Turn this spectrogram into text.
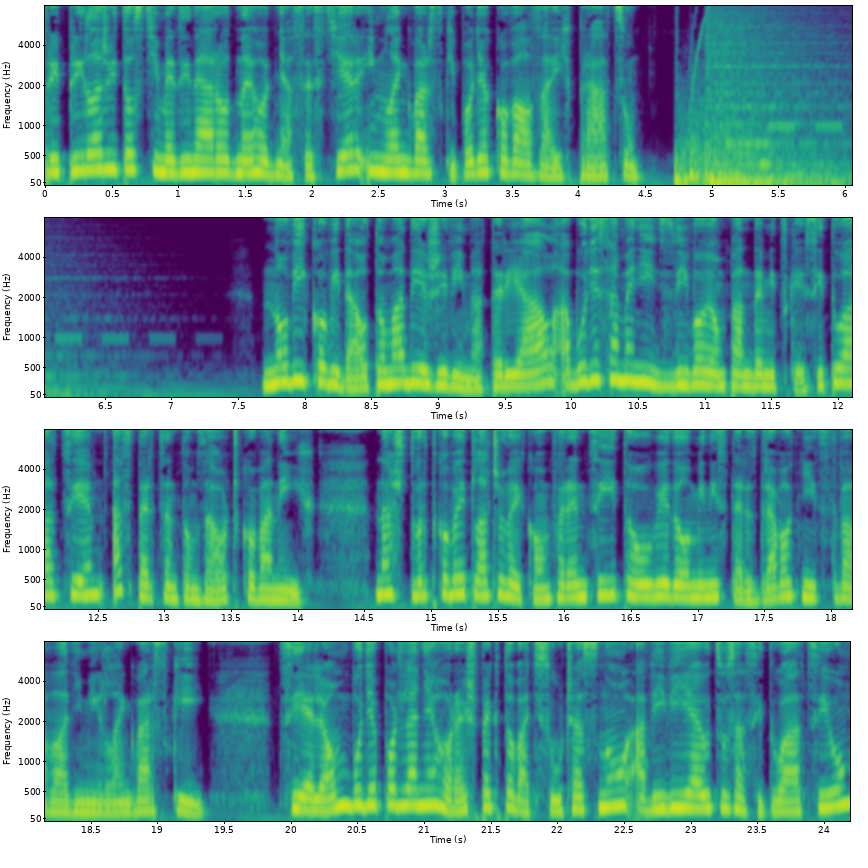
Pri príležitosti Medzinárodného dňa sestier im Lengvarsky poďakoval za ich prácu. Nový COVID-automat je živý materiál a bude sa meniť s vývojom pandemickej situácie a s percentom zaočkovaných. Na štvrtkovej tlačovej konferencii to uviedol minister zdravotníctva Vladimír Lengvarský. Cieľom bude podľa neho rešpektovať súčasnú a vyvíjajúcu sa situáciu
